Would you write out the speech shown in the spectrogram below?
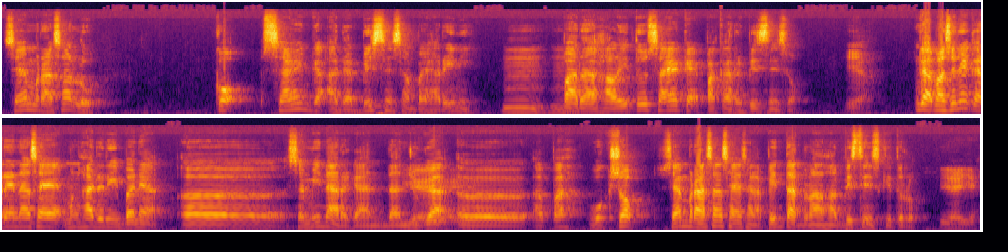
Saya merasa loh, kok saya nggak ada bisnis sampai hari ini. Hmm, hmm. Padahal itu saya kayak pakar bisnis loh. Iya. Nggak, maksudnya karena saya menghadiri banyak eh, seminar kan, dan Iya, juga iya, iya. eh, apa workshop. Saya merasa saya sangat pintar dalam hal bisnis gitu loh. Iya iya.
